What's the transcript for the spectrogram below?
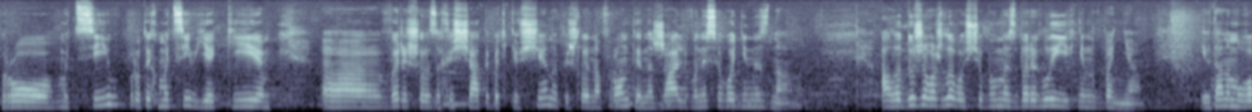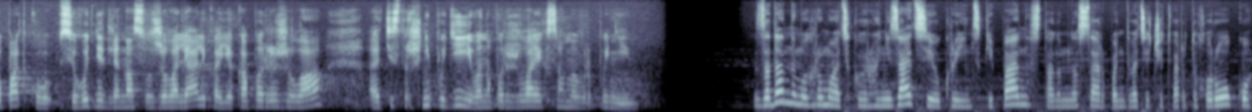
про митців, про тих митців, які вирішили захищати батьківщину, пішли на фронт, і, на жаль, вони сьогодні не з нами. Але дуже важливо, щоб ми зберегли їхні надбання. І в даному випадку сьогодні для нас жила лялька, яка пережила е, ті страшні події. Вона пережила їх саме в Ірпені. За даними громадської організації Український пен, станом на серпень 24-го року,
